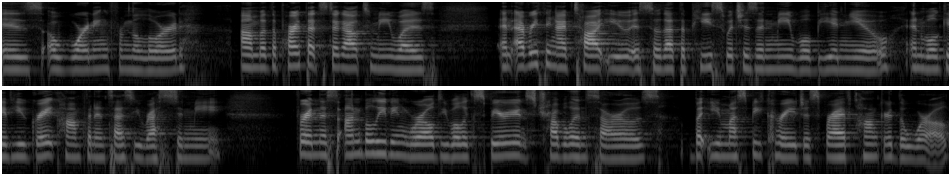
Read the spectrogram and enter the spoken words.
is a warning from the Lord. Um, but the part that stuck out to me was, and everything I've taught you is so that the peace which is in me will be in you, and will give you great confidence as you rest in me. For in this unbelieving world you will experience trouble and sorrows, but you must be courageous, for I have conquered the world.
